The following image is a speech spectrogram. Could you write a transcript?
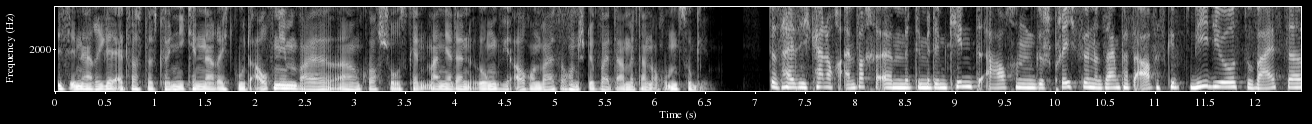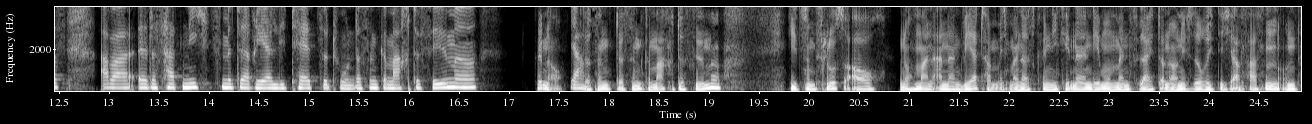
ist in der Regel etwas, das können die Kinder recht gut aufnehmen, weil äh, Kochshows kennt man ja dann irgendwie auch und weiß auch ein Stück weit damit dann auch umzugehen. Das heißt, ich kann auch einfach äh, mit, mit dem Kind auch ein Gespräch führen und sagen, pass auf, es gibt Videos, du weißt das, aber äh, das hat nichts mit der Realität zu tun. Das sind gemachte Filme. Genau, ja. das, sind, das sind gemachte Filme, die zum Schluss auch nochmal einen anderen Wert haben. Ich meine, das können die Kinder in dem Moment vielleicht auch noch nicht so richtig erfassen und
